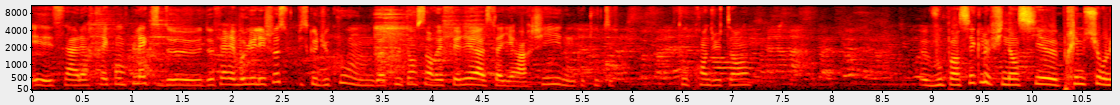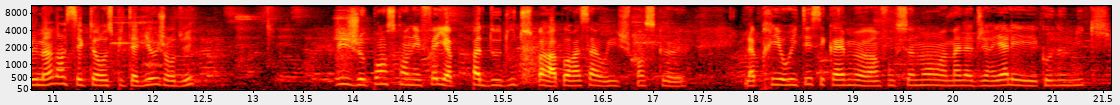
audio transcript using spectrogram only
Et ça a l'air très complexe de, de, faire évoluer les choses, puisque du coup, on doit tout le temps s'en référer à sa hiérarchie, donc tout, tout prend du temps. Vous pensez que le financier euh, prime sur l'humain dans le secteur hospitalier aujourd'hui? Oui, je pense qu'en effet, il n'y a pas de doute par rapport à ça. Oui, je pense que la priorité, c'est quand même euh, un fonctionnement managérial et économique,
